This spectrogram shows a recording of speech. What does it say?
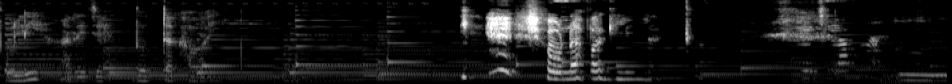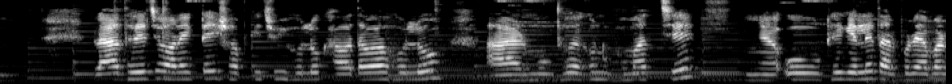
তুলি আর এই যে দুধটা খাওয়াই। সোনা পাগলি লাগতো। রাত হয়েছে অনেকটাই সব কিছুই হলো খাওয়া দাওয়া হলো আর মুগ্ধ এখন ঘুমাচ্ছে। ও উঠে গেলে তারপরে আবার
